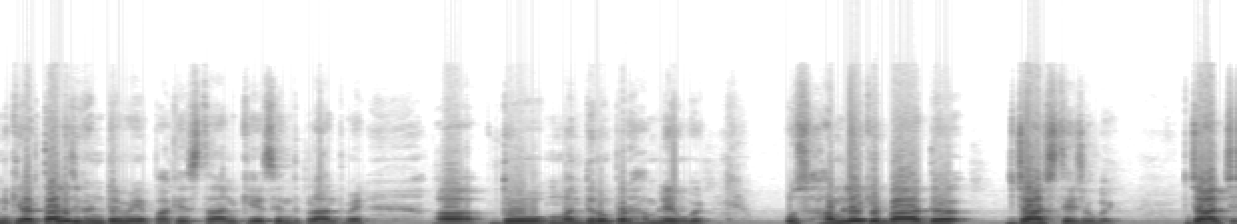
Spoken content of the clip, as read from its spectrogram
उनके 48 घंटे में पाकिस्तान के सिंध प्रांत में आ, दो मंदिरों पर हमले हुए। उस हमले के बाद जाँच तेज हो गई। जाँच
